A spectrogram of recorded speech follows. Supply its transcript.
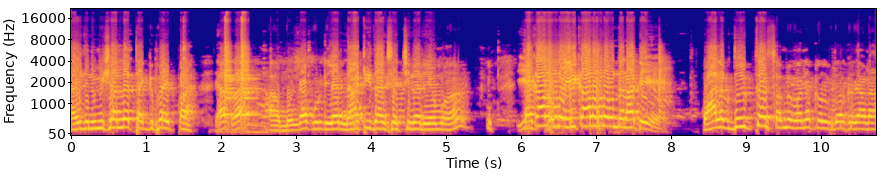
ఐదు నిమిషాల్లో తగ్గిపోయిప్ప. ఆ ముండా కుడుకులే నాటి దానికి వచ్చినారేమో ఈ కాలంలో ఈ కాలంలో ఉంది నాటి. వాళ్ళకు దొరికితే అన్నట్టు వాళ్ళకి దొరకదాడా?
